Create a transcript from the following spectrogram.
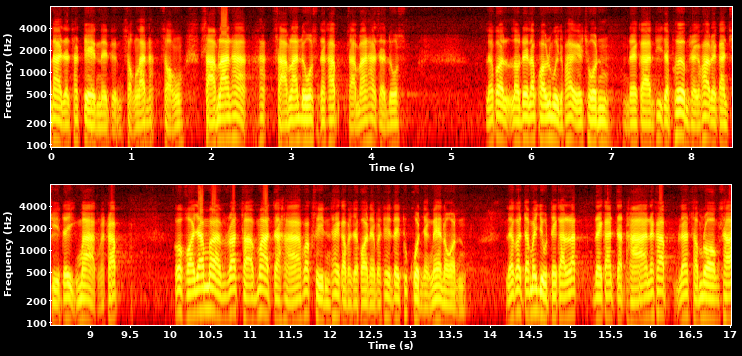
น่าจะชัดเจนในถึงสองล้านสองสามล้านห้าสามล้านโดสนะครับสามล้านห้าแสนโดส แล้วก็เราได้รับความร่วมมือจากภาคเอกชน ในการที่จะเพิ่มศักยภาพในการฉีดได้อีกมากนะครับ ก็ขอย้ำว่ารัฐสามารถจะหาวัคซีนให้กับประชากรในประเทศได้ทุกคนอย่างแน่นอน แล้วก็จะไม่หยุดในการรักในการจัดหานะครับ และสำรองใช้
